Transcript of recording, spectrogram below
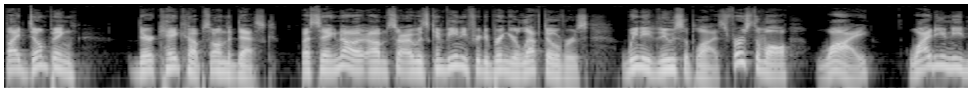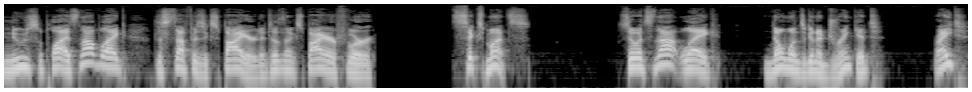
by dumping their K cups on the desk by saying, No, I'm sorry, it was convenient for you to bring your leftovers. We need new supplies. First of all, why? Why do you need new supplies? It's not like the stuff is expired, it doesn't expire for six months. So it's not like no one's going to drink it, right?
